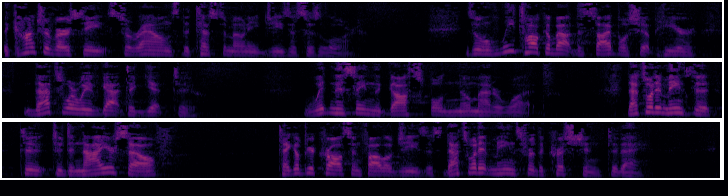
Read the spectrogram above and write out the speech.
The controversy surrounds the testimony Jesus is Lord. So when we talk about discipleship here, that's where we've got to get to. Witnessing the gospel no matter what. That's what it means to, to, to deny yourself, take up your cross and follow Jesus. That's what it means for the Christian today.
